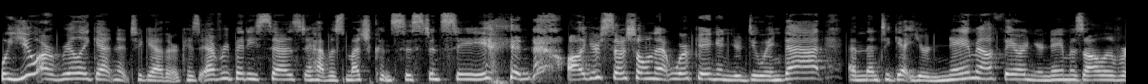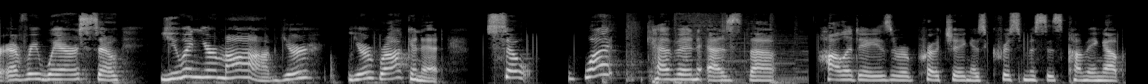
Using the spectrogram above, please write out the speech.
Well, you are really getting it together because everybody says to have as much consistency in all your social networking, and you're doing that, and then to get your name out there, and your name is all over everywhere. So you and your mom, you're you're rocking it. So, what, Kevin, as the holidays are approaching, as Christmas is coming up,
